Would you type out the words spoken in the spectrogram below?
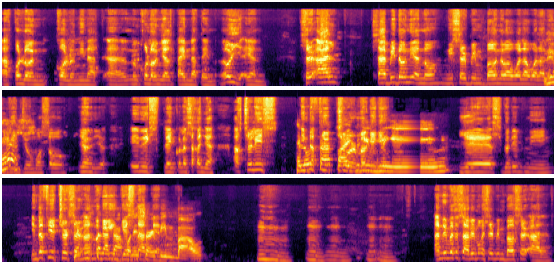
uh, colon colony nat uh, nung colonial time natin. Oy, ayan. Sir Al, sabi daw ni ano ni Sir Bimbaw nawawala-wala yes. yung video mo. So, yun, yun in-explain ko lang sa kanya. Actually, Hello, in the future, tatay, good magiging, evening. Yes, good evening. In the future, sir, ano magiging guest natin? Sir Bimbaw. Mm-hmm. Mm-hmm. Mm-hmm. Ano yung masasabi mo kay Sir Bimbaw, Sir Al?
